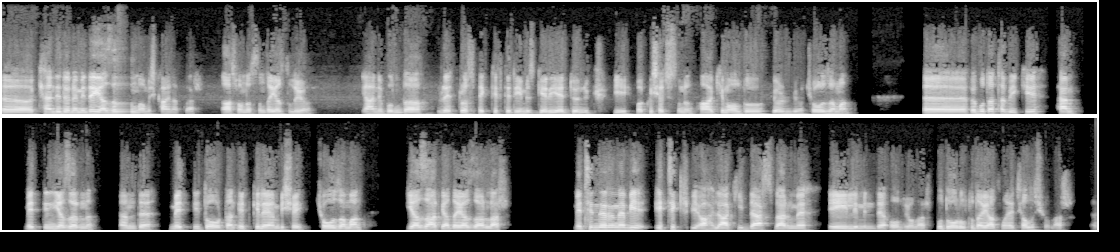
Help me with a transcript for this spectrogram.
e, kendi döneminde yazılmamış kaynaklar. Daha sonrasında yazılıyor. Yani bunda retrospektif dediğimiz geriye dönük bir bakış açısının hakim olduğu görülüyor çoğu zaman. Ee, ve bu da tabii ki hem metnin yazarını hem de metni doğrudan etkileyen bir şey. Çoğu zaman yazar ya da yazarlar metinlerine bir etik, bir ahlaki ders verme eğiliminde oluyorlar. Bu doğrultuda yazmaya çalışıyorlar. Ee,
